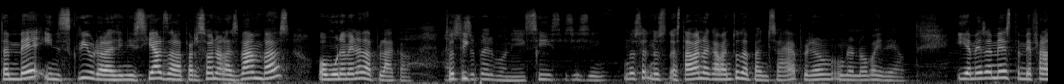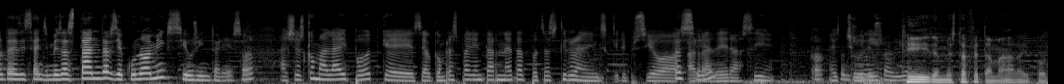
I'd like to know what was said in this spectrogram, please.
també inscriure les inicials de la persona a les bambes o amb una mena de placa. Això és superbonic. Sí, sí, sí. sí. No, no, estaven acabant-ho de pensar, eh? però era una nova idea. I a més a més també fan altres dissenys més estàndards i econòmics si us interessa. Això és com a l'iPod, que si el compres per internet et pots escriure una inscripció a, Ah, sí? a darrere. Sí, Ah, és doncs no xuli. sabia. Sí, també està fet a mà l'iPod.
